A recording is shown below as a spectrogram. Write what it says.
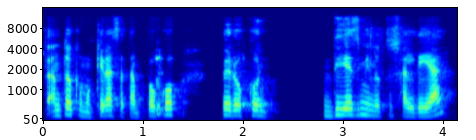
tanto como quieras a tampoco, pero con 10 minutos al día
